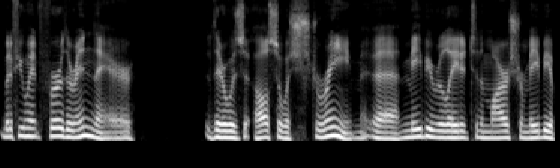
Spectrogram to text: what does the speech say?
But if you went further in there, there was also a stream, uh, maybe related to the marsh, or maybe a,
